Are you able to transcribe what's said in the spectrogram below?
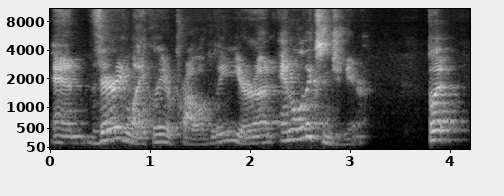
and very likely or probably you're an analytics engineer. But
